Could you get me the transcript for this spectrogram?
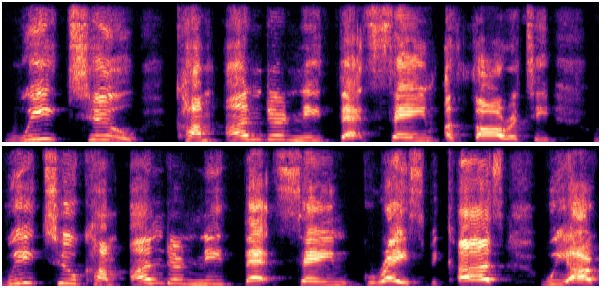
we too come underneath that same authority. We too come underneath that same grace because we are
